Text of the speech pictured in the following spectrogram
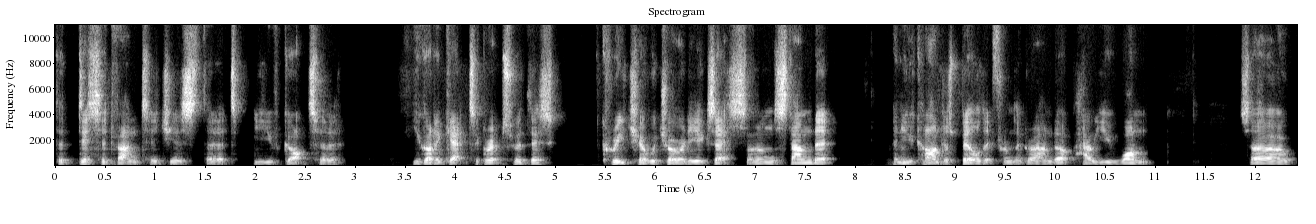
the disadvantage is that you've got to you've got to get to grips with this creature which already exists and understand it and you can't just build it from the ground up how you want so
